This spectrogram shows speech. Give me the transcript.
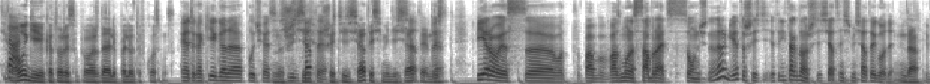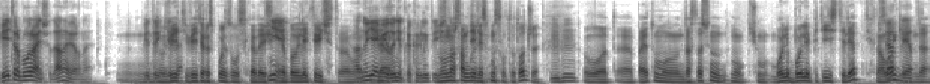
Технологии, которые сопровождали полеты в космос. Это какие года, получается, Ну, 60-е? 60-е, 70-е, То да. есть первая с, э, вот, возможность собрать солнечную энергию, это, 60 это не так давно, 60-70-е годы. Да. Ветер был раньше, да, наверное? Ну, Ветряки, вет- Ветер использовался, когда еще Не. не, было электричества. А, вот, ну, я имею в виду, нет, как электричество. Ну, на самом деле, смысл-то тот же. Мгм. Вот. э, Поэтому достаточно, ну, почему? Более, более 50 лет технологии. лет. Да.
